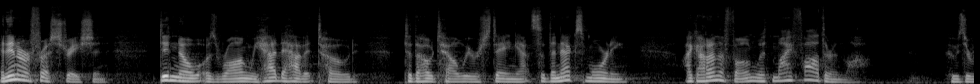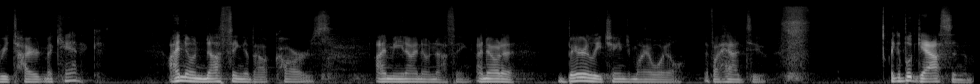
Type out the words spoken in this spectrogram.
And in our frustration, didn't know what was wrong. We had to have it towed to the hotel we were staying at. So, the next morning, I got on the phone with my father in law, who's a retired mechanic. I know nothing about cars. I mean, I know nothing. I know how to barely change my oil if I had to. I could put gas in them.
